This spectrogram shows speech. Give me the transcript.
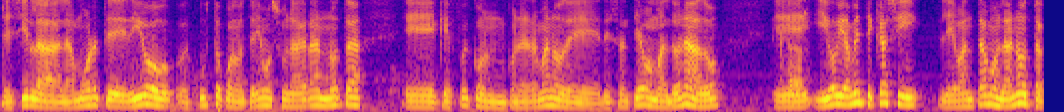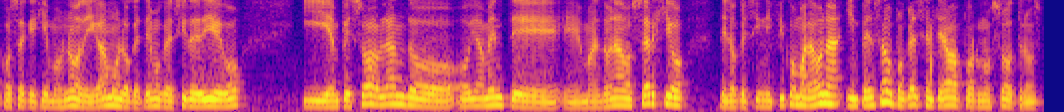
decir la, la muerte de Diego eh, justo cuando teníamos una gran nota eh, que fue con, con el hermano de, de Santiago Maldonado. eh, y obviamente casi levantamos la nota, cosa que dijimos, no, digamos lo que tenemos que decir de Diego. Y empezó hablando, obviamente, eh, Maldonado Sergio de lo que significó Maradona, impensado porque él se enteraba por nosotros.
